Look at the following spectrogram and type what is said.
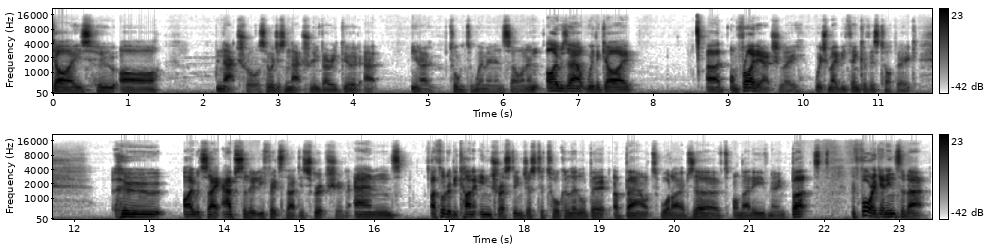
guys who are naturals, who are just naturally very good at, you know, talking to women and so on. And I was out with a guy uh, on Friday actually, which made me think of this topic, who I would say absolutely fits that description. And I thought it'd be kind of interesting just to talk a little bit about what I observed on that evening. But before I get into that,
